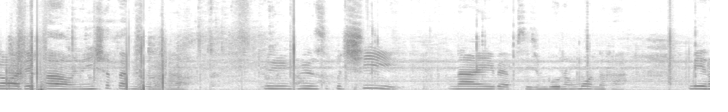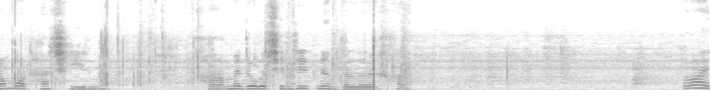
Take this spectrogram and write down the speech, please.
สวัสดีค่ะ วันนี้ชาแตมจะมารีวิวสกุชชี่ในแบบสีชมพูทั้งหมดนะคะ มีทั้งหมด 5 ชิ้น ค่ะ มาดูกันชิ้นที่หนึ่งกันเลยค่ะเฮ้ย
